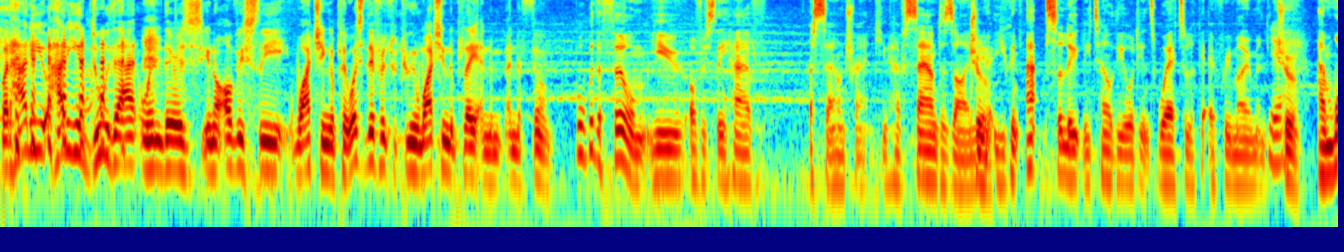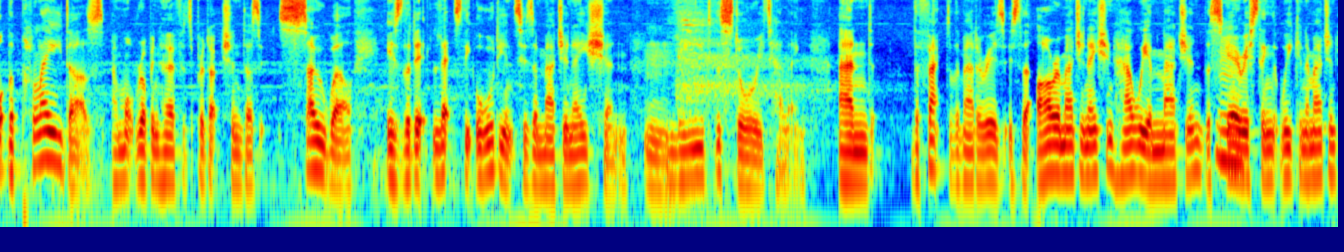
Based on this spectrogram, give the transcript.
but how do you how do you do that when there's you know obviously watching a play? What's the difference between watching the play and and the film? Well, with a film, you obviously have a soundtrack, you have sound design. True. You, you can absolutely tell the audience where to look at every moment. Yeah. True. And what the play does, and what Robin Herford's production does so well, is that it lets the audience's imagination Mm. lead the storytelling. And the fact of the matter is, is that our imagination, how we imagine, Mm. the scariest thing that we can imagine,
